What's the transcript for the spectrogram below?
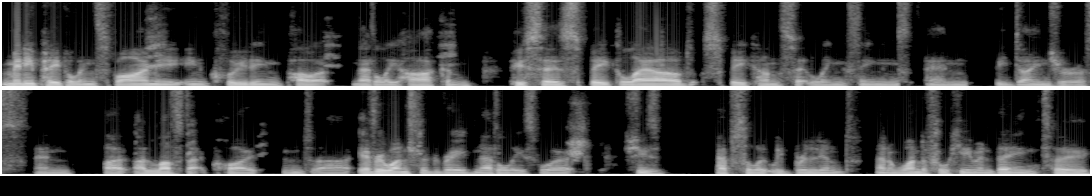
many people inspire me, including poet Natalie Harkin, who says, speak loud, speak unsettling things and be dangerous. And I, I love that quote and uh, everyone should read Natalie's work. She's absolutely brilliant and a wonderful human being too.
